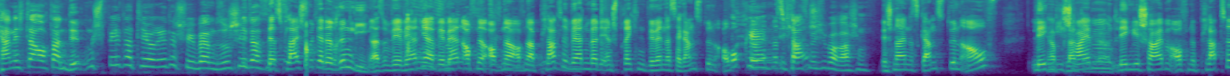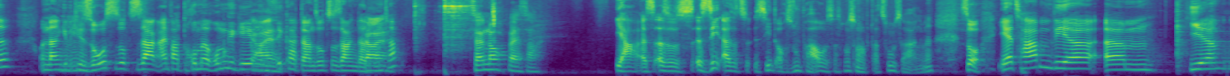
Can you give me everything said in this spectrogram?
Kann ich da auch dann dippen später theoretisch, wie beim Sushi? Das, Das Fleisch wird ja da drin liegen. Also wir werden Ach so, ja, wir werden auf einer auf einer auf einer Platte werden wir entsprechend, wir werden das ja ganz dünn aufschneiden. okay, das ich lasse mich überraschen. Wir schneiden das ganz dünn auf, legen, Ja, die, Platte Scheiben, gehört. legen die Scheiben auf eine Platte und dann wird die Soße sozusagen einfach drumherum gegeben Geil. und sickert dann sozusagen darunter. Geil. Ist ja noch besser. Ja, es, also, es, es, sieht, also es sieht auch super aus, das muss man noch dazu sagen. Ne? So, jetzt haben wir ähm, hier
